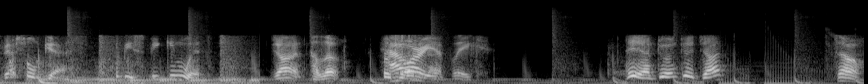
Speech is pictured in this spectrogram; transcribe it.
special guests. We'll be speaking with John. Hello. How are you. Blake? Hey, I'm doing good, John. So,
